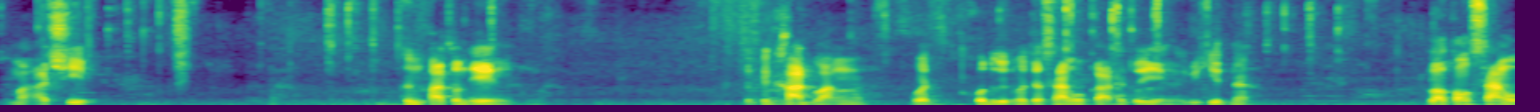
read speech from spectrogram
สัมมาอาชีพนะพึ่งพาตนเอง จะไปคาดหวังว่าคนอื่นเขาจะสร้างโอกาสให้ตัวเองอย่าไปคิดนะ เราต้องสร้างโอ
